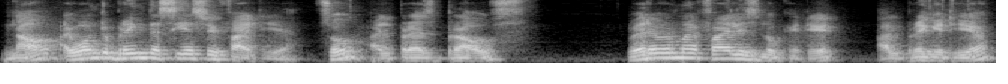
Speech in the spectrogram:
Now I want to bring the CSV file here. So I'll press browse. Wherever my file is located, I'll bring it here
